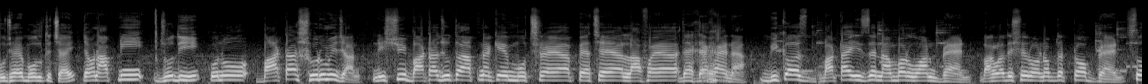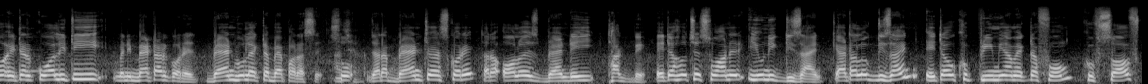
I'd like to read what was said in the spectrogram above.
বুঝায় বলতে চাই যেমন আপনি যদি কোনো বাটা শোরুমে যান নিশ্চয়ই বাটা জুতা আপনাকে মোচড়ায়া পেঁচায়া লাফায়া দেখায় না। Because Bata is a number one brand বাংলাদেশের one of the top brand so এটার কোয়ালিটি মানে ম্যাটার করে। ব্র্যান্ড বলে একটা ব্যাপার আছে। সো আচ্ছা। যারা ব্র্যান্ড চয়েস করে তারা অলওয়েজ ব্র্যান্ডেই থাকবে। এটা হচ্ছে সোয়ানের ইউনিক ডিজাইন ক্যাটালগ ডিজাইন এটাও খুব প্রিমিয়াম একটা ফোম খুব সফট।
